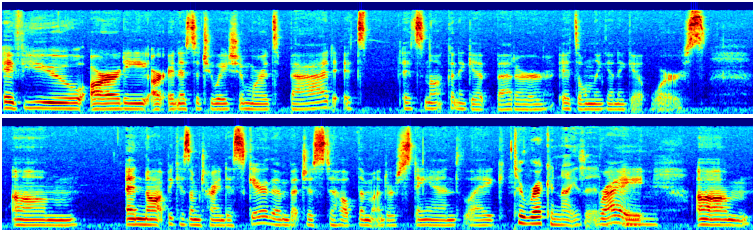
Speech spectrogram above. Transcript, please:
if you already are in a situation where it's bad, it's it's not going to get better. It's only going to get worse. Um, and not because I'm trying to scare them, but just to help them understand, like, To recognize it. right. Mm, Um,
